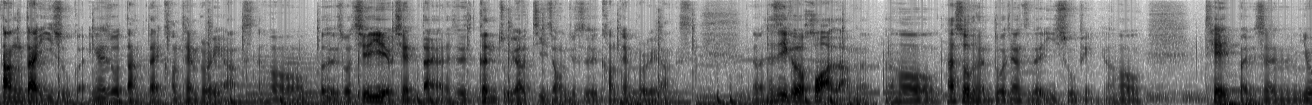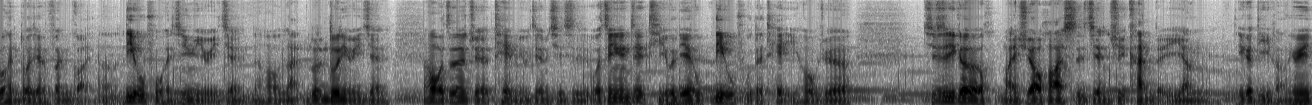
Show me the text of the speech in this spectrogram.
当代艺术馆，应该说当代 Contemporary Arts，然后或者说其实也有现代啊，但是更主要集中就是 Contemporary Arts。呃，它是一个画廊啊，然后它收了很多这样子的艺术品，然后 Tate 本身有很多间分馆，呃，利物浦很幸运有一间，然后兰伦敦有一间。然后我真的觉得 Tate 有一间其实，我今天在体验利利物浦的 Tate 以后，我觉得其实一个蛮需要花时间去看的一样一个地方，因为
